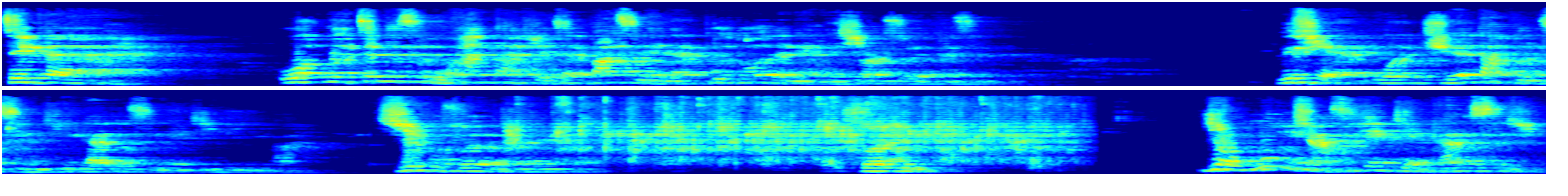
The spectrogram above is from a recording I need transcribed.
这个，我我真的是武汉大学在八十年代不多的两年修完所有课程，而且我绝大部分成绩应该都是年级第一吧，几乎所有的认可。所以，有梦想是件简单的事情，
